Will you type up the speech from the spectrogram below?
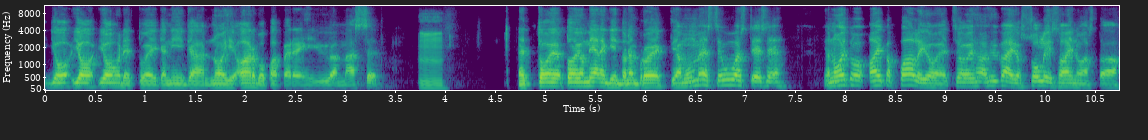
jo, jo, johdettu eikä niinkään noihin arvopapereihin YMS. Mm. Et toi, toi on mielenkiintoinen projekti ja mun mielestä se USDC, ja noita on aika paljon, että se on ihan hyvä, jos olisi ainoastaan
